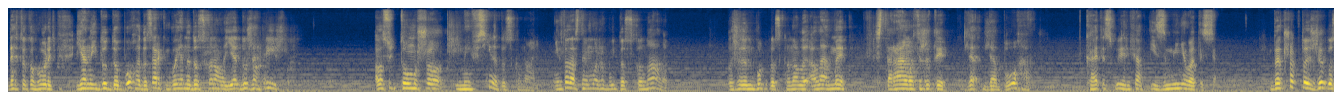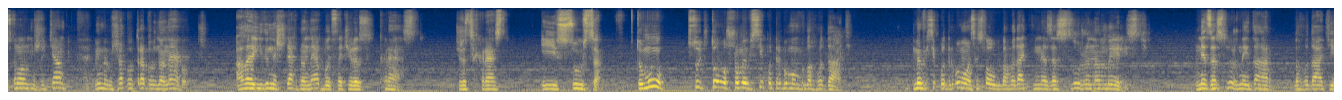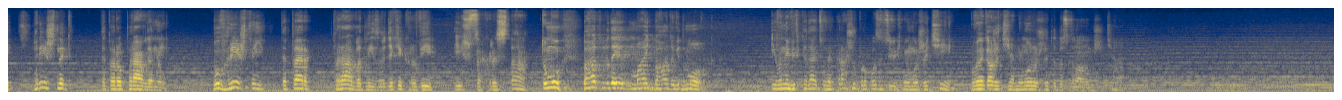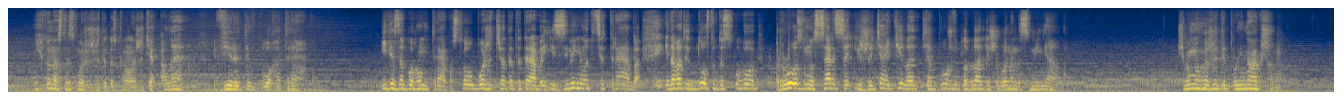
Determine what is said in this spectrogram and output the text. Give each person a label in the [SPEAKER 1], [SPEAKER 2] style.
[SPEAKER 1] Дехто говорить, я не йду до Бога, до церкви, бо я недосконалий, я дуже грішний. Але суть в тому, що ми всі недосконалі. Ніхто нас не може бути досконалим. Лише один Бог досконалий, але ми стараємося жити для, для Бога, каяти свої гріха і змінюватися. Бо якщо хтось жив досконалим життям, він би вже потрапив на небо. Але єдиний шлях на небо це через хрест, через хрест Ісуса. Тому суть в тому, що ми всі потребуємо благодаті. Ми всі потребуємо це слово благодать незаслужена милість, незаслужений дар благодаті. Грішник тепер оправданий. Був грішний, тепер праведний завдяки крові Ісуса Христа. Тому багато людей мають багато відмовок. І вони відкидають цю найкращу пропозицію в їхньому житті. Бо вони кажуть, я не можу жити досконалим життям. Ніхто нас не зможе жити досконале життя, але вірити в Бога треба. Іти за Богом треба, Слово Боже читати треба, і змінюватися треба, і давати доступ до свого розуму, серця і життя і тіла для Божої благодаті, щоб вона нас міняла, Щоб ми могли жити по-інакшому.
